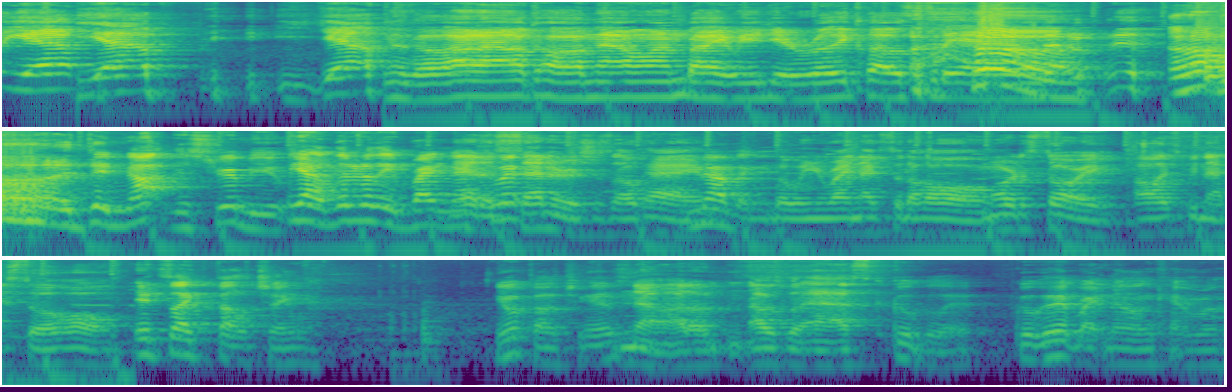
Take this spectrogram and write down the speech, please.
yep. Yep. Yep. There's a lot of alcohol in that one bite when you get really close to the end. Oh, it did not distribute. Yeah, literally right yeah, next the to it. center is just okay. Nothing. But when you're right next to the hole, more the story, always be next to a hole. It's like felching. You know what felching is? No, I don't. I was gonna ask. Google it. Google it right now on camera.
